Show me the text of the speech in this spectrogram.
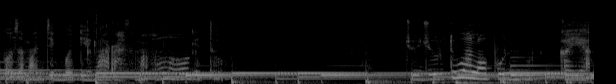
Nggak usah mancing buat dia marah sama lo gitu. Jujur tuh walaupun kayak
